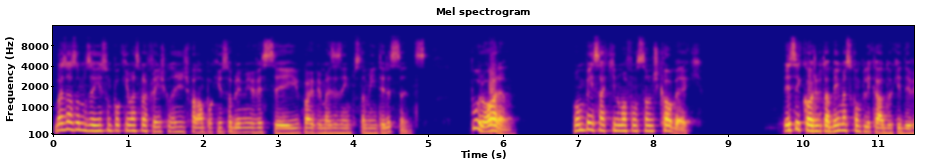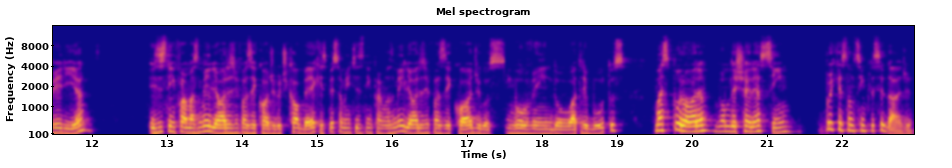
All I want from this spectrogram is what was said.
mas nós vamos ver isso um pouquinho mais para frente quando a gente falar um pouquinho sobre MVC e vai ver mais exemplos também interessantes. Por hora, vamos pensar aqui numa função de callback. Esse código está bem mais complicado do que deveria, Existem formas melhores de fazer código de callback, especialmente existem formas melhores de fazer códigos envolvendo atributos, mas por hora vamos deixar ele assim, por questão de simplicidade.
